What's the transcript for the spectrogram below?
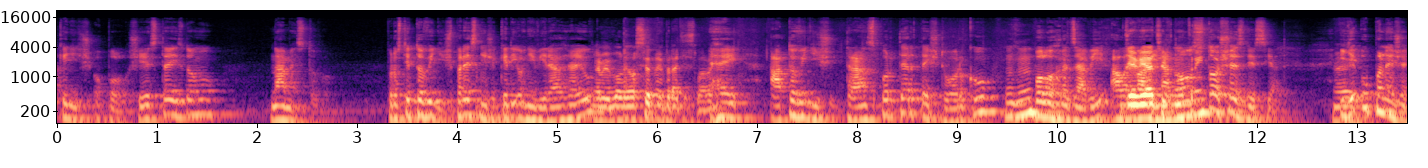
keď ideš o pol 6 z domu, námestovo. Proste to vidíš presne, že kedy oni vyrážajú. Aby boli o 7 v Bratislave. Hej, a to vidíš transporter tej štvorku, mm-hmm. polohrdzavý, ale má na 160. Hej. Ide úplne, že...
